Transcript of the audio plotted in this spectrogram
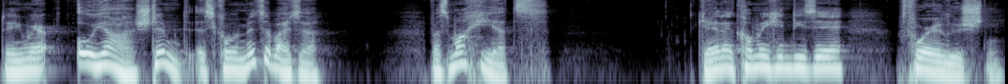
dann denke ich mir, oh ja, stimmt, es kommen Mitarbeiter. Was mache ich jetzt? Okay, dann komme ich in diese Feuerlüsten.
